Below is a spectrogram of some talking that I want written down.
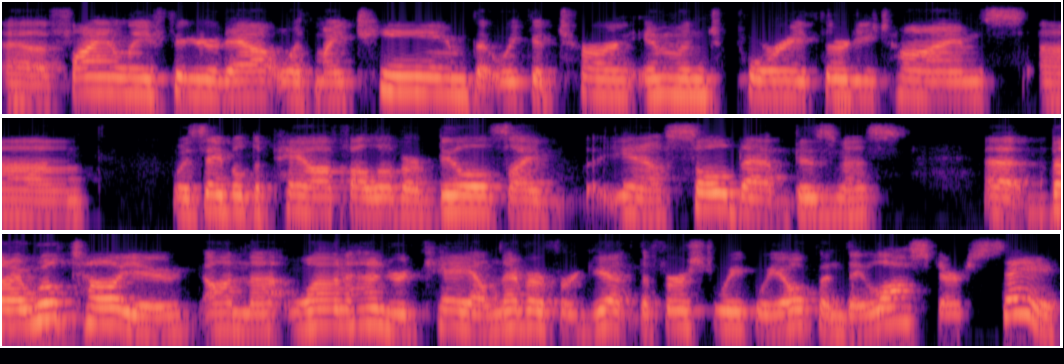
uh, finally figured out with my team that we could turn inventory 30 times, um, was able to pay off all of our bills. I, you know, sold that business. Uh, but I will tell you on the 100K, I'll never forget the first week we opened, they lost our safe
